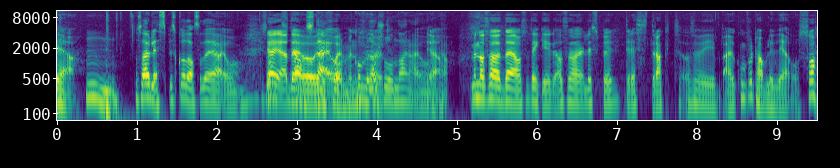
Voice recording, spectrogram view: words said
Ja. Mm. Og så er jo lesbisk òg, da, så det er jo? Ja, ja, det er jo så uniformen, for Kombinasjonen der er jo Ja. ja. Men altså, det jeg også tenker, altså lesber, dress, drakt altså Vi er jo komfortable i det også.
